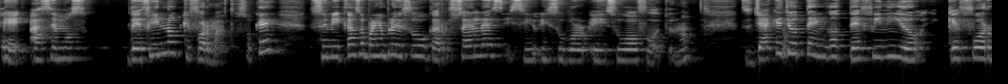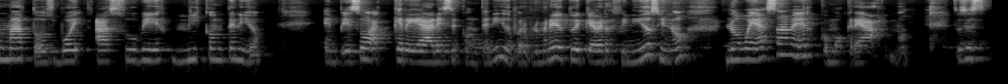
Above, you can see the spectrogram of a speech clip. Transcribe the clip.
eh, hacemos defino qué formatos, ¿ok? Entonces, en mi caso, por ejemplo, yo subo carruseles y, subo, y subo fotos, ¿no? Entonces, ya que yo tengo definido qué formatos voy a subir mi contenido, empiezo a crear ese contenido. Pero primero yo tuve que haber definido, si no, no voy a saber cómo crear, ¿no? Entonces,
